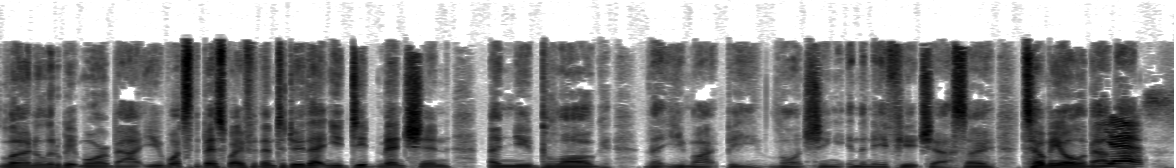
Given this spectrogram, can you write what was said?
learn a little bit more about you, what's the best way for them to do that? And you did mention a new blog that you might be launching in the near future. So tell me all about that. yes. that.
